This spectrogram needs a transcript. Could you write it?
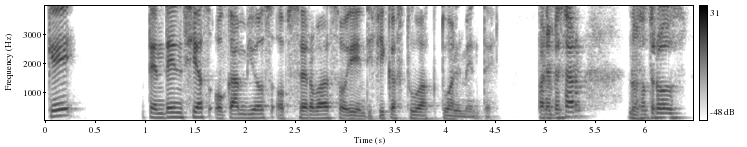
¿qué tendencias o cambios observas o identificas tú actualmente? Para empezar, nosotros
